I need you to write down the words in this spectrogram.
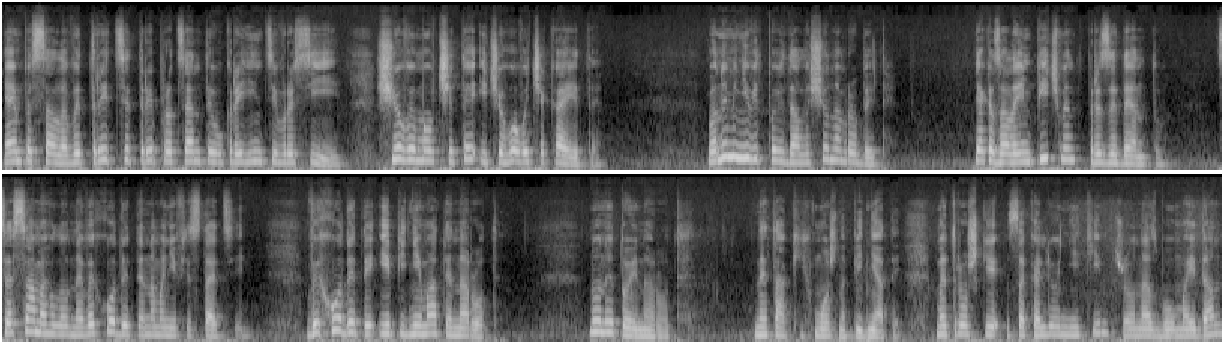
Я їм писала: ви 33% українців Росії. Що ви мовчите і чого ви чекаєте? Вони мені відповідали, що нам робити. Я казала, імпічмент президенту. Це саме головне виходити на маніфестації, виходити і піднімати народ. Ну, не той народ. Не так їх можна підняти. Ми трошки закальонні тим, що у нас був Майдан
